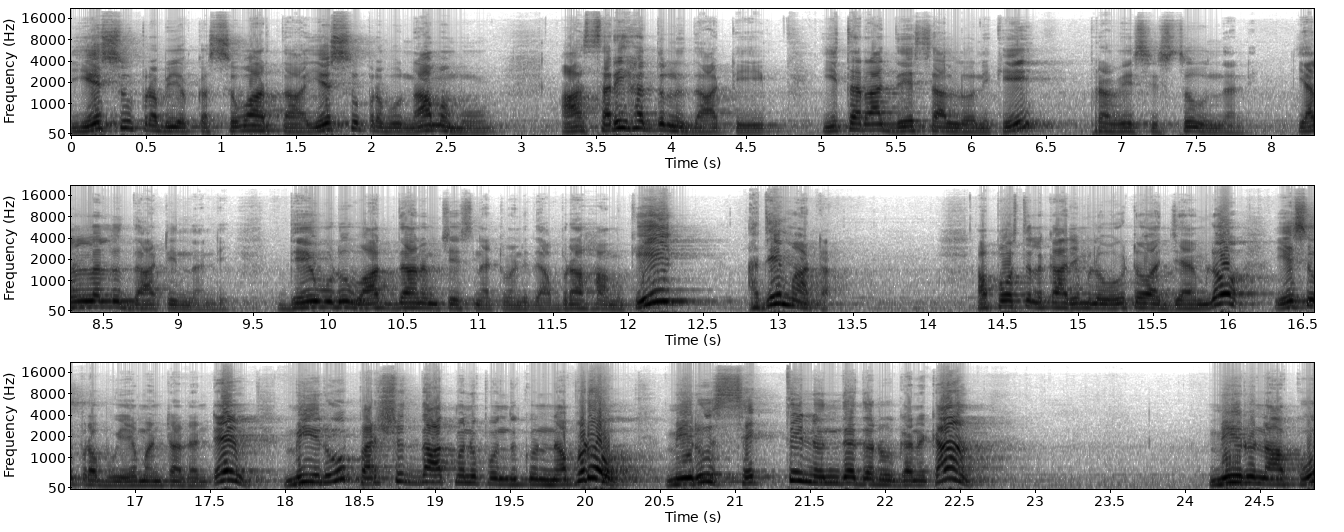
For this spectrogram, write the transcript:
యేసు ప్రభు యొక్క సువార్త యేసు ప్రభు నామము ఆ సరిహద్దులను దాటి ఇతర దేశాల్లోనికి ప్రవేశిస్తూ ఉందండి. ఎల్లలు దాటిందండి. దేవుడు వాగ్దానం చేసినటువంటిది అబ్రహాంకి అదే మాట. అపోస్తుల కార్యంలో ఒకటో అధ్యాయంలో యేసు ప్రభు ఏమంటాడంటే మీరు పరిశుద్ధాత్మను పొందుకున్నప్పుడు మీరు శక్తి నొందెదరు గనక మీరు నాకు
